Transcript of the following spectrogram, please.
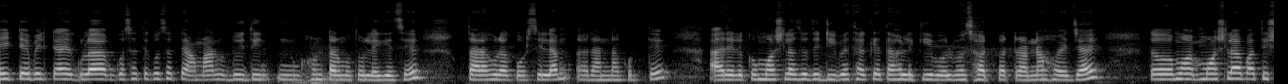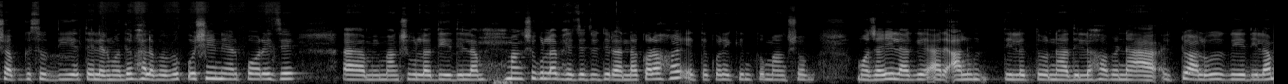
এই টেবিলটা এগুলা গোছাতে গোছাতে আমার দুই তিন ঘণ্টার মতো লেগেছে। তাড়াহুড়া করছিলাম রান্না করতে। আর এরকম মশলা যদি ডিবে থাকে তাহলে কি বলব? ঝটপট রান্না হয়ে যায়। তো মশলাপাতি সব কিছু দিয়ে তেলের মধ্যে ভালোভাবে কষিয়ে নেওয়ার পরে যে আমি মাংসগুলো দিয়ে দিলাম। মাংসগুলো ভেজে যদি রান্না করা হয়, এতে করে কিন্তু মাংস মজাই লাগে। আর আলু দিলে তো না দিলে হবে না। একটু আলু দিয়ে দিলাম।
